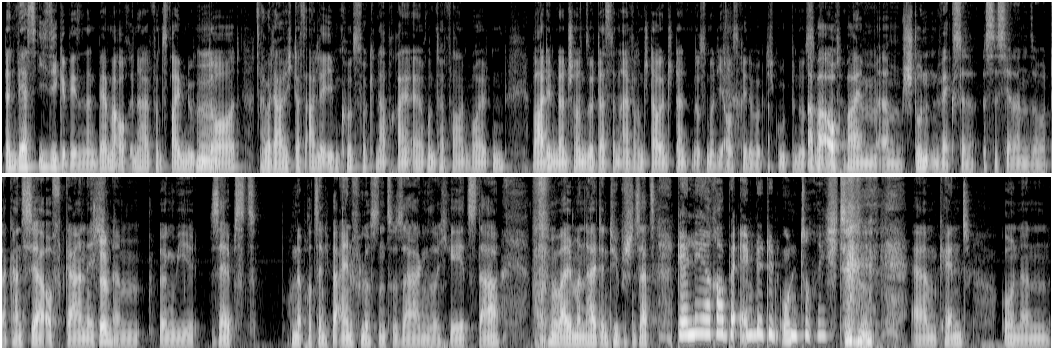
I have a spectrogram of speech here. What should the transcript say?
dann wäre es easy gewesen. Dann wären wir auch innerhalb von zwei Minuten hm. dort. Aber dadurch, dass alle eben kurz vor knapp rein, äh, runterfahren wollten, war dem dann schon so, dass dann einfach ein Stau entstanden ist und man die Ausrede wirklich gut benutzt Aber auch beim ähm, Stundenwechsel ist es ja dann so. Da kannst du ja oft gar nicht ähm, irgendwie selbst hundertprozentig beeinflussen, zu sagen, so ich gehe jetzt da, weil man halt den typischen Satz, der Lehrer beendet den Unterricht, ähm, kennt. Und dann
